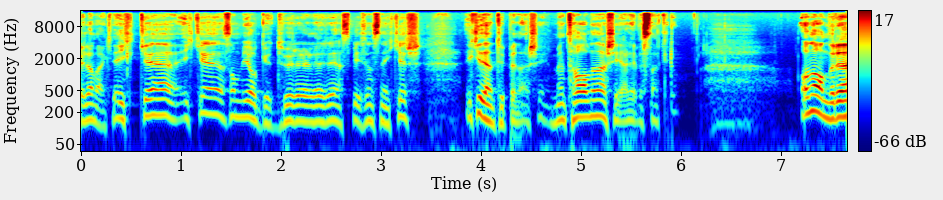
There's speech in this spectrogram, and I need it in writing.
Vel å merke det. Ikke, ikke som joggetur eller spise en Snickers. Ikke den type energi. Mental energi er det vi snakker om. Og den andre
